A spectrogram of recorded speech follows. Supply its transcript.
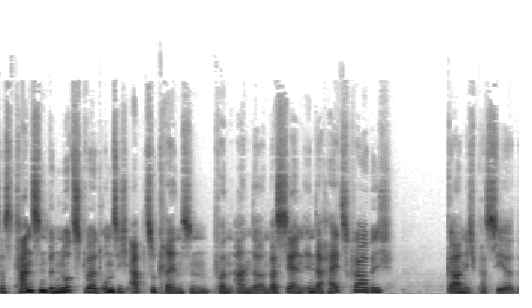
das Tanzen benutzt wird, um sich abzugrenzen von anderen, was ja in, in der Heiz, glaube ich, gar nicht passiert,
